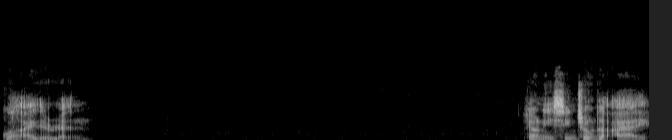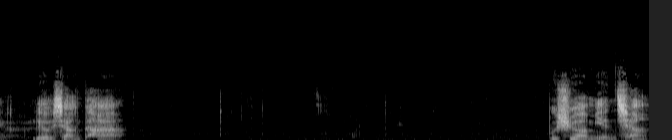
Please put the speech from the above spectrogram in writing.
关爱的人，让你心中的爱流向他，不需要勉强，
